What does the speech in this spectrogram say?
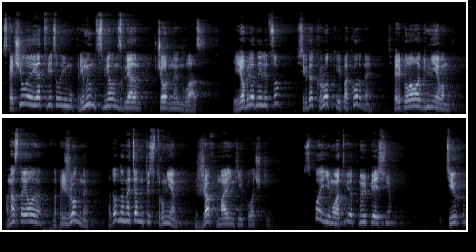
вскочила и ответила ему прямым смелым взглядом в черный глаз. Ее бледное лицо, всегда кроткое и покорное, теперь пылало гневом. Она стояла напряженная, подобно натянутой струне, сжав маленькие кулачки. «Спой ему ответную песню», — тихо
